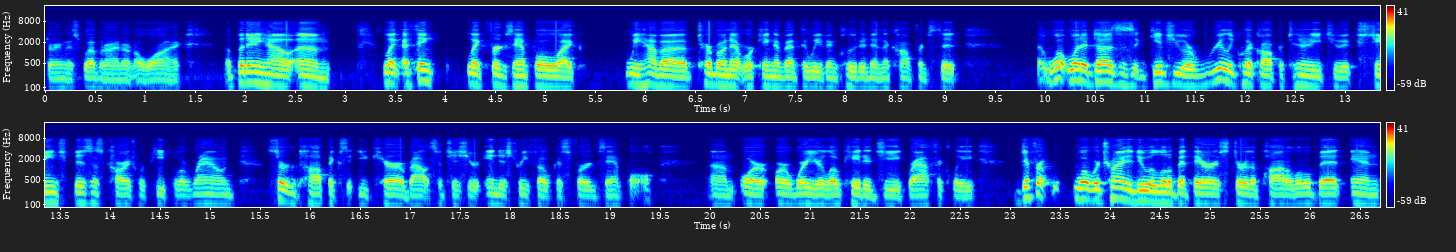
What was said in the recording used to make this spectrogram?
during this webinar. I don't know why. Uh, But anyhow, um, like I think, like for example, like we have a turbo networking event that we've included in the conference that what, what it does is it gives you a really quick opportunity to exchange business cards with people around certain topics that you care about, such as your industry focus, for example, um, or, or where you're located geographically. Different, what we're trying to do a little bit there is stir the pot a little bit and,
